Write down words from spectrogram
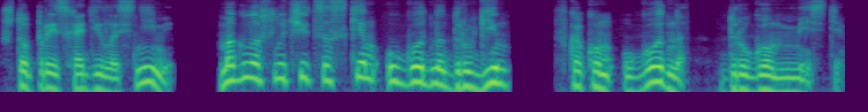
что происходило с ними, могло случиться с кем угодно другим, в каком угодно другом месте.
